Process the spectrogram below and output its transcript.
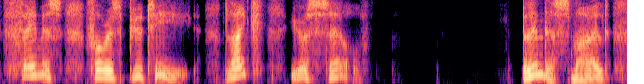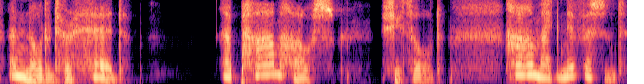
famous for its beauty, like yourself. Belinda smiled and nodded her head. A palm house, she thought. How magnificent,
